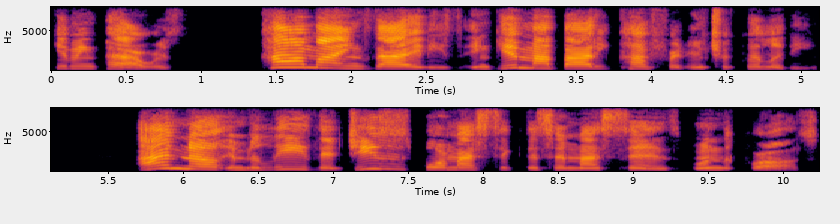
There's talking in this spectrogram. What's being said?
giving powers. Calm my anxieties and give my body comfort and tranquility. I know and believe that Jesus bore my sickness and my sins on the cross.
